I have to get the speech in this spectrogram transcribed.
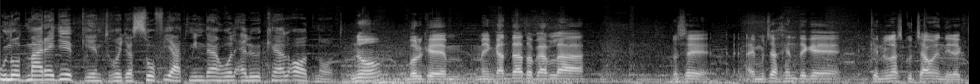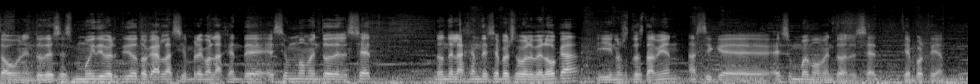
Unod már egyébként, hogy a Sofiát mindenhol elő kell adnod? No, porque me encanta tocarla, no sé, hay mucha gente que, que no la ha escuchado en directo aún, entonces es muy divertido tocarla siempre con la gente, es un momento del set donde la gente siempre se vuelve loca y nosotros también, así que es un buen momento en el set, 100%.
